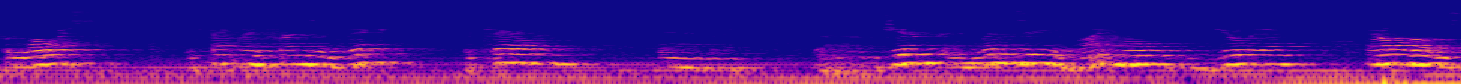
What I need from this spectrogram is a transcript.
for Lois, the family and friends of Vic, for Carolyn, and uh, uh, Jim, and Lindsay, and Reinhold, and Julia, and all those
